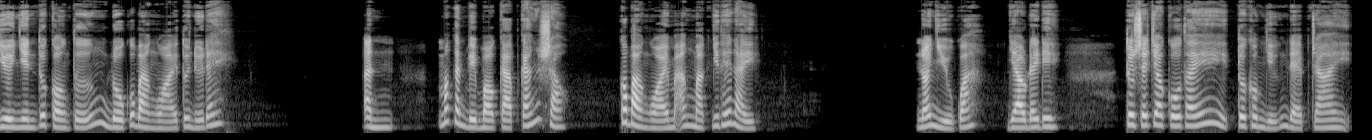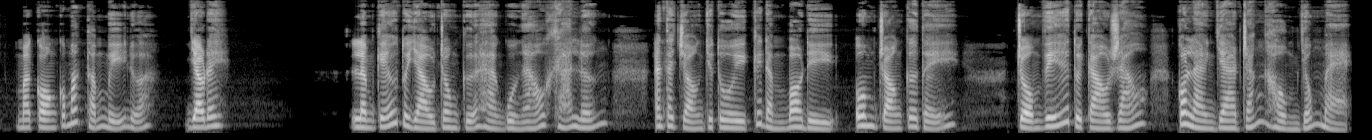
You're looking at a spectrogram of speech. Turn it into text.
Vừa nhìn tôi còn tưởng đồ của bà ngoại tôi nữa đấy. Anh, mắt anh bị bò cạp cắn sao? Có bà ngoại mà ăn mặc như thế này Nói nhiều quá Vào đây đi Tôi sẽ cho cô thấy tôi không những đẹp trai Mà còn có mắt thẩm mỹ nữa Vào đây Lâm kéo tôi vào trong cửa hàng quần áo khá lớn anh ta chọn cho tôi cái đầm body Ôm trọn cơ thể. Trộm vía tôi cao ráo, Có làn da trắng hồng giống mẹ,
